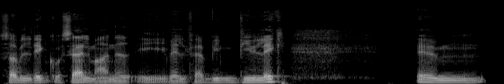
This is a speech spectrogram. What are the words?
så ville det ikke gå særlig meget ned i velfærd. Vi, vi vil ikke... Øhm,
